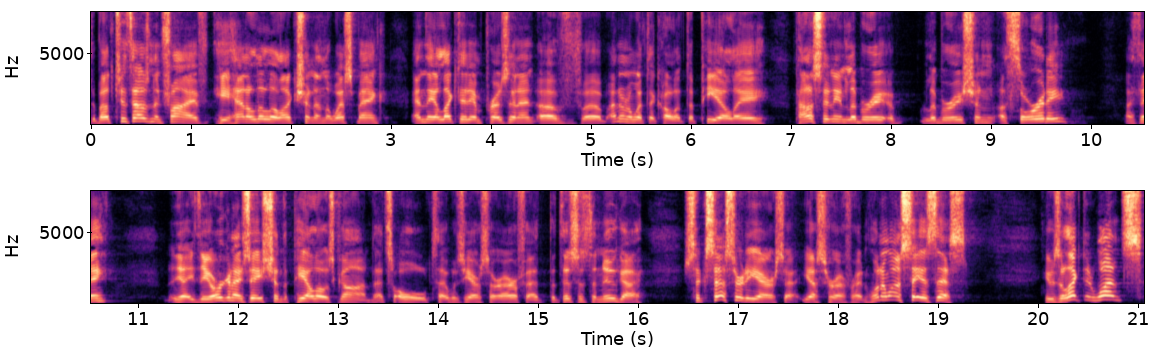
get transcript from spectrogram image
about 2005, he had a little election in the West Bank, and they elected him president of, uh, I don't know what they call it, the PLA, Palestinian Libera- Liberation Authority, I think. Yeah, the organization, the PLO, is gone. That's old. That was Yasser Arafat. But this is the new guy, successor to Yasser, Yasser Arafat. And what I want to say is this he was elected once,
